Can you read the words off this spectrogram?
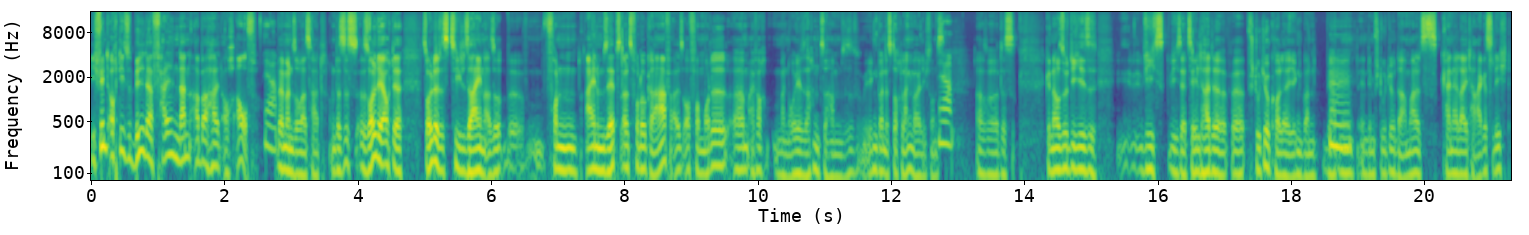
ich finde auch diese Bilder fallen dann aber halt auch auf, Ja. wenn man sowas hat. Und das ist, sollte ja auch der, sollte das Ziel sein. Also äh, von einem selbst als Fotograf, als auch vom Model, ähm, einfach mal neue Sachen zu haben. Ist, irgendwann ist doch langweilig sonst. Ja, Also das genauso diese, wie ich es wie ich's erzählt hatte, äh, Studio-Collar irgendwann. Wir Mhm. hatten in dem Studio damals keinerlei Tageslicht.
